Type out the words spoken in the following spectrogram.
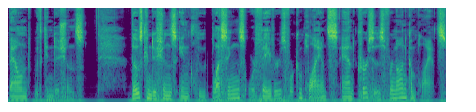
bound with conditions. Those conditions include blessings or favors for compliance and curses for noncompliance.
